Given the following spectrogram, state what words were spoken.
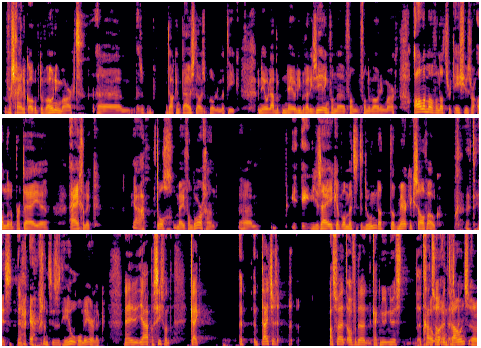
Waarschijnlijk ook op de woningmarkt. Um, dak- en thuisloze problematiek. Neoliberalisering van de, van, van de woningmarkt. Allemaal van dat soort issues waar andere partijen eigenlijk ja, toch mee vandoor gaan. Um, je, zei, ik heb wel met ze te doen. Dat, dat merk ik zelf ook. het is, Ergens is het heel oneerlijk. Nee, ja, precies. Want kijk, het, een tijdje. Als we het over de. Kijk, nu, nu is. Het gaat oh, zo. En trouwens, uh,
